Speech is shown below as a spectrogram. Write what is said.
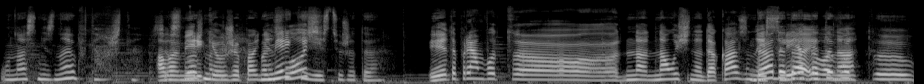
У нас не знаю, потому что А в Америке сложно. уже В понеслось? Америке есть уже, да. И это прям вот э, на- научно доказано, Да, да, да. Это исследовано. вот э,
